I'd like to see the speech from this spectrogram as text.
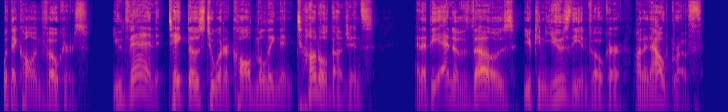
what they call invokers. You then take those to what are called malignant tunnel dungeons, and at the end of those, you can use the invoker on an outgrowth.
